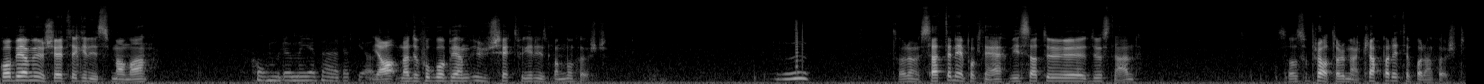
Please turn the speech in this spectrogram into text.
Gå och be om ursäkt till grismamman. Kom du med geväret Göran? Ja, men du får gå och be om ursäkt för grismamman först. Mm. Så då, sätt dig ner på knä, visa att du, du är snäll. Så, så pratar du med honom, klappa lite på den först.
